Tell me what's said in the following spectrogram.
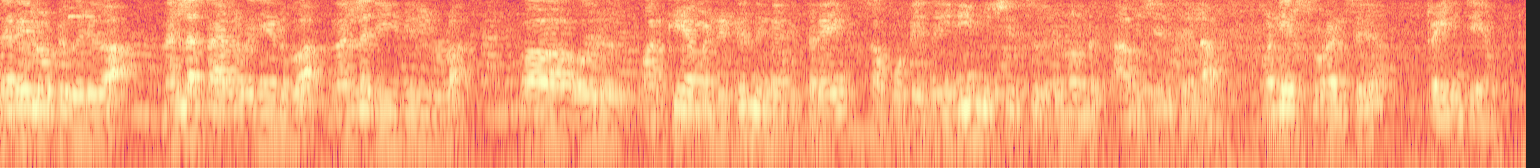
നിരയിലോട്ട് വരിക നല്ല സാലറി നേടുക നല്ല രീതിയിലുള്ള ഒരു വർക്ക് ചെയ്യാൻ വേണ്ടിയിട്ട് നിങ്ങൾക്ക് ഇത്രയും സപ്പോർട്ട് ചെയ്ത് ഇനിയും മെഷീൻസ് വരുന്നുണ്ട്. ആ മെഷീൻസ് എല്ലാം വൺ ഇയർ സ്റ്റുഡൻസിന് ട്രെയിനിങ് ചെയ്യാൻ പറ്റും.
